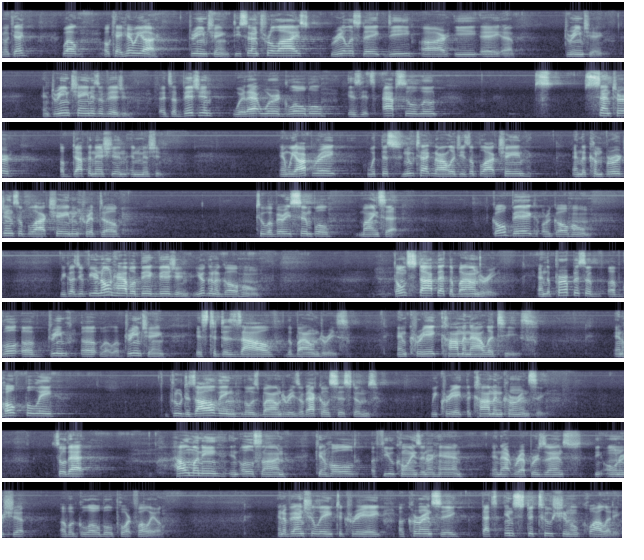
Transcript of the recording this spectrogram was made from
Okay? Well, okay, here we are. Dream Chain. Decentralized real estate, D R E A M. Dream Chain. And Dream Chain is a vision. It's a vision where that word global is its absolute center of definition and mission. And we operate with this new technologies of blockchain and the convergence of blockchain and crypto to a very simple mindset. Go big or go home. Because if you don't have a big vision, you're going to go home. Don't stop at the boundary. And the purpose of, of, of, Dream, uh, well, of Dream Chain is to dissolve the boundaries and create commonalities. And hopefully, through dissolving those boundaries of ecosystems, we create the common currency. So that Halmoni in Ulsan can hold a few coins in her hand, and that represents the ownership of a global portfolio. And eventually to create a currency that's institutional quality.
